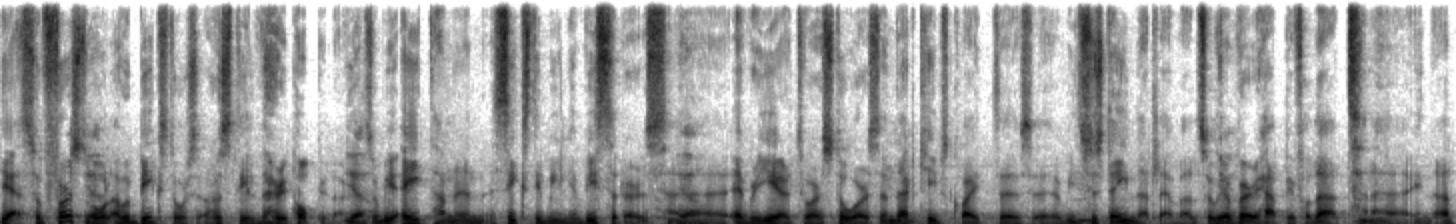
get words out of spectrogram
Yeah, so first of Yeah. all, our big stores are still very popular. Yeah. So we have 860 million visitors uh, Yeah. Every year to our stores, and that keeps quite, uh, uh, we sustain that level. So we are very happy for that Mm-hmm. uh, in that.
